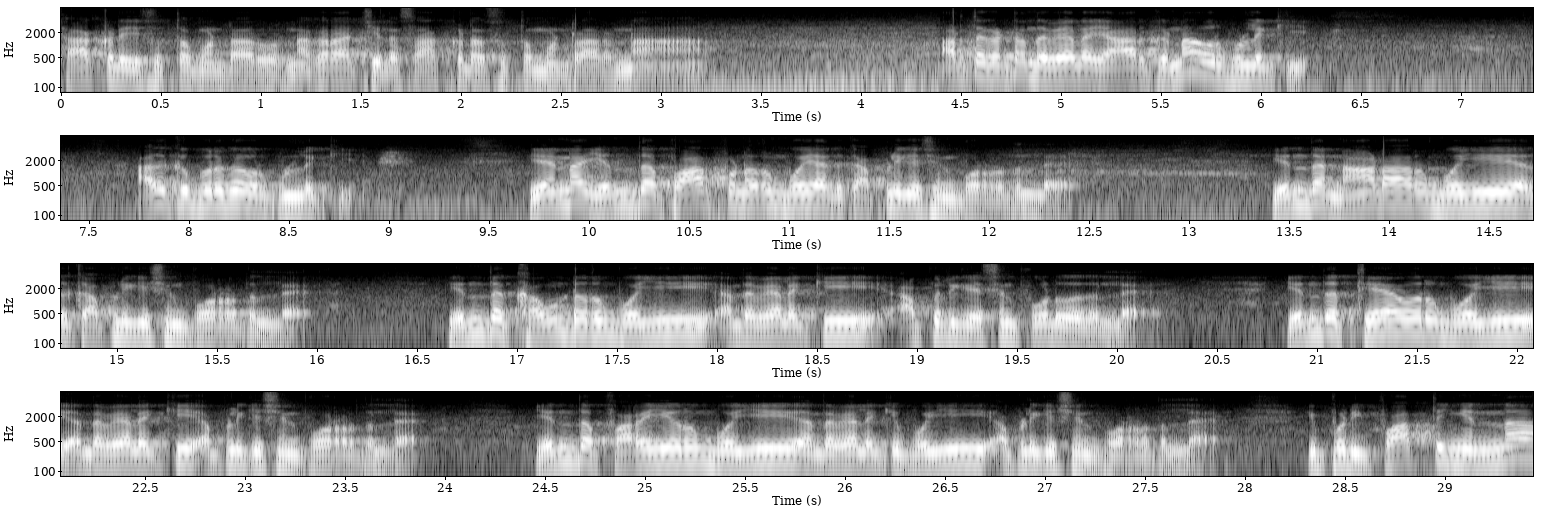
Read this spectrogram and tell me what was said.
சாக்கடையை சுத்தம் பண்ணுறாரு ஒரு நகராட்சியில் சாக்கடை சுத்தம் பண்ணுறாருன்னா அடுத்த கட்டம் அந்த வேலை யாருக்குன்னா ஒரு பிள்ளைக்கு. அதுக்கு பிறகு ஒரு பிள்ளைக்கு. ஏன்னா எந்த பார்ப்பனரும் போய் அதுக்கு அப்ளிகேஷன் போடுறதில்ல. எந்த நாடாரும் போய் அதுக்கு அப்ளிகேஷன் போடுறதில்ல. எந்த கவுண்டரும் போய் அந்த வேலைக்கு அப்ளிகேஷன் போடுவதில்லை. எந்த தேவரும் போய் அந்த வேலைக்கு அப்ளிகேஷன் போடுறதில்ல. எந்த பறையரும் போய் அந்த வேலைக்கு போய் அப்ளிகேஷன் போடுறதில்ல. இப்படி பார்த்தீங்கன்னா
